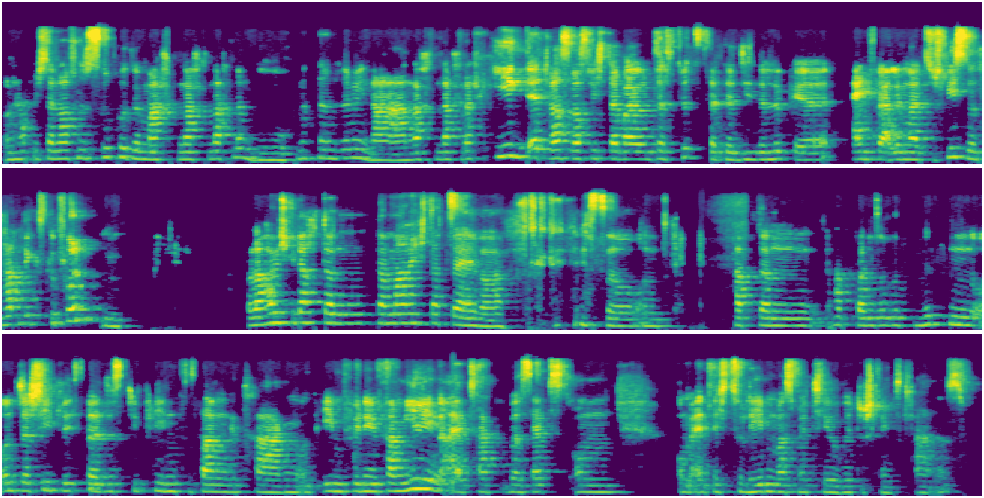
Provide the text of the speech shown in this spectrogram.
und habe mich dann auf eine Suche gemacht nach, nach einem Buch, nach einem Seminar, nach, nach, nach irgendetwas, was mich dabei unterstützt hätte, diese Lücke ein für alle Mal zu schließen und habe nichts gefunden. Und da habe ich gedacht, dann, dann mache ich das selber. so, und habe dann, hab dann so Wissen unterschiedlichster Disziplinen zusammengetragen und eben für den Familienalltag übersetzt, um, um endlich zu leben, was mir theoretisch längst klar ist.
